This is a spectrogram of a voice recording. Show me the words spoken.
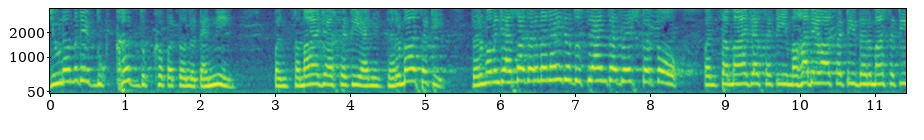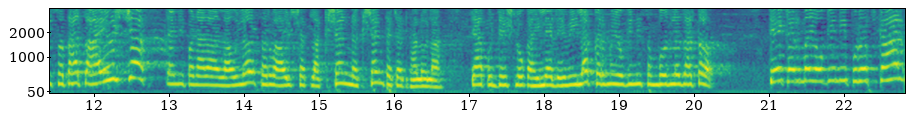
जीवनामध्ये दुःखच दुःख पचवलं त्यांनी. पण समाजासाठी आणि धर्मासाठी धर्म म्हणजे असा धर्म नाही जो दुसऱ्यांचा द्वेष करतो पण समाजासाठी महादेवासाठी धर्मासाठी स्वतःचं आयुष्य त्यांनी पणाला लावलं सर्व आयुष्यातला क्षण न क्षण त्याच्यात घालवला. त्या पुण्यश्लोक अहिल्या देवीला कर्मयोगिनी संबोधलं जातं. ते कर्मयोगिनी पुरस्कार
